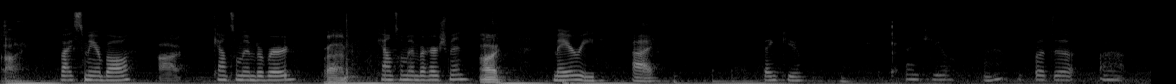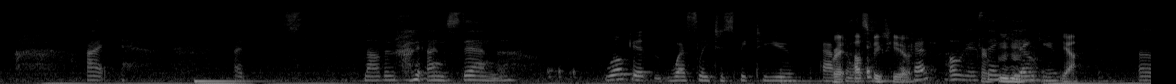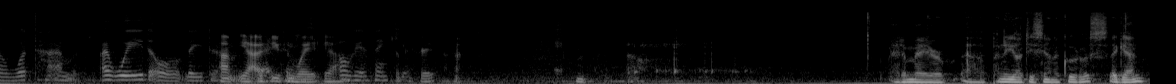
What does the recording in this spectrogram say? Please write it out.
aye. Vice Mayor Baugh, Aye. Councilmember Byrd, Aye. Councilmember Hirschmann, Aye. Mayor Reed. Aye. Thank you. Thank you. Mhm. But uh, uh, I, I s- not really understand. We'll get Wesley to speak to you Right, afterwards. I'll speak to you. Okay? Okay, Sure. thank Mhm. you. Thank you. Yeah. Uh, what time? I wait or later? Um, yeah, if Right, you can can wait, yeah. okay, thank you. Great. Mayor, uh, Giannakouros again.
